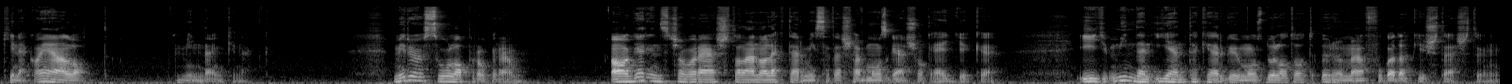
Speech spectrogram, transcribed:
Kinek ajánlott? Mindenkinek. Miről szól a program? A gerincsavarás talán a legtermészetesebb mozgások egyike. Így minden ilyen tekergő mozdulatot örömmel fogad a kis testünk.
